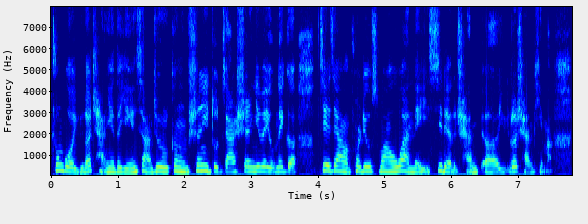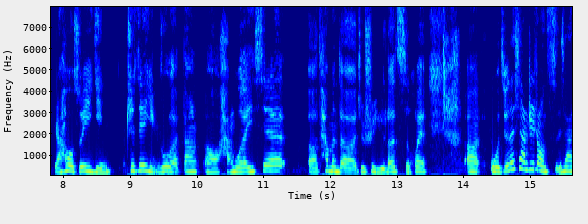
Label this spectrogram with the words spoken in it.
中国娱乐产业的影响就是更深一度加深，因为有那个借鉴了 Produce One One 那一系列的产呃娱乐产品嘛，然后所以引直接引入了当呃韩国的一些。呃，他们的就是娱乐词汇，呃，我觉得像这种词，像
